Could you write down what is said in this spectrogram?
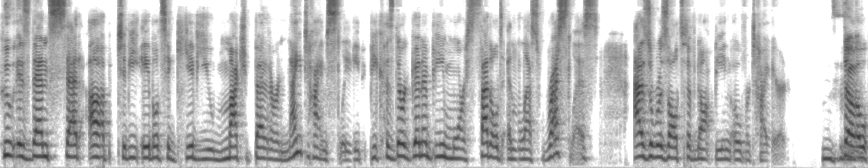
who is then set up to be able to give you much better nighttime sleep because they're going to be more settled and less restless as a result of not being overtired. Mm-hmm. So,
